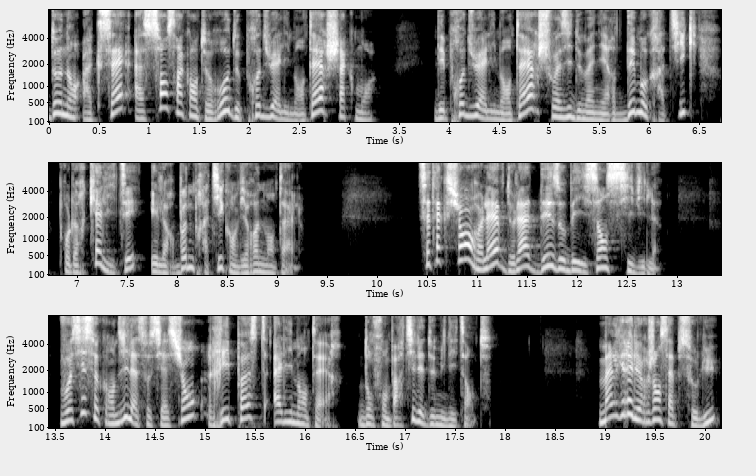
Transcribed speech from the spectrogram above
donnant accès à 150 euros de produits alimentaires chaque mois. Des produits alimentaires choisis de manière démocratique pour leur qualité et leur bonne pratique environnementale. Cette action relève de la désobéissance civile. Voici ce qu'en dit l'association Riposte Alimentaire, dont font partie les deux militantes. Malgré l'urgence absolue,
